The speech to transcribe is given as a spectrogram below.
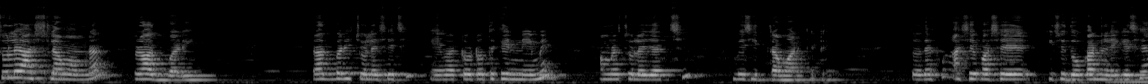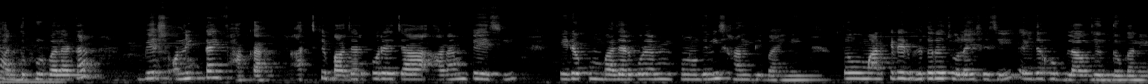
চলে আসলাম আমরা রথবাড়ি। রথবাড়ি চলে এসেছি, এবার টোটো থেকে নেমে আমরা চলে যাচ্ছি বিচিত্রা মার্কেটে তো দেখো, আশেপাশে কিছু দোকান লেগেছে আর দুপুরবেলাটা বেশ অনেকটাই ফাঁকা। আজকে বাজার করে যা আরাম পেয়েছি, এরকম বাজার করে আমি কোনোদিনই শান্তি পাইনি। তো মার্কেটের ভেতরে চলে এসেছি, এই দেখো ব্লাউজের দোকানে।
